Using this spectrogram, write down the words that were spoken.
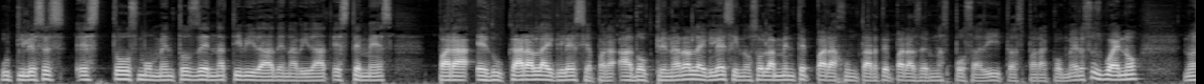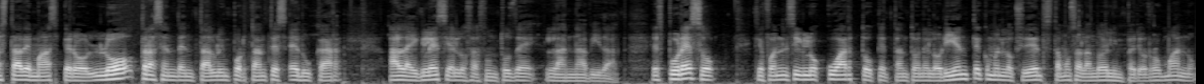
utilices estos momentos de natividad, de Navidad, este mes, para educar a la iglesia, para adoctrinar a la iglesia y no solamente para juntarte para hacer unas posaditas, para comer. Eso es bueno, no está de más, pero lo trascendental, lo importante es educar a la iglesia en los asuntos de la Navidad. Es por eso que fue en el siglo IV, que tanto en el Oriente como en el Occidente, estamos hablando del Imperio Romano,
